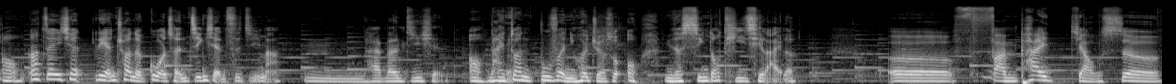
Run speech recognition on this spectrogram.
哦，那这一切连串的过程惊险刺激吗？嗯，还蛮惊险的。哦，哪一段部分你会觉得说，哦，你的心都提起来了？呃，反派角色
